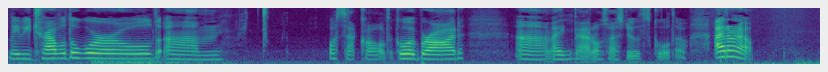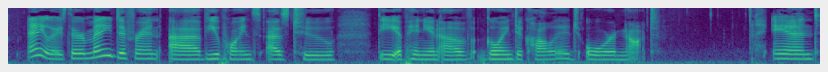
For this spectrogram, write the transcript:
maybe travel the world, um, what's that called? Go abroad. Um, I think that also has to do with school though. I don't know. Anyways, there are many different uh, viewpoints as to the opinion of going to college or not. And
